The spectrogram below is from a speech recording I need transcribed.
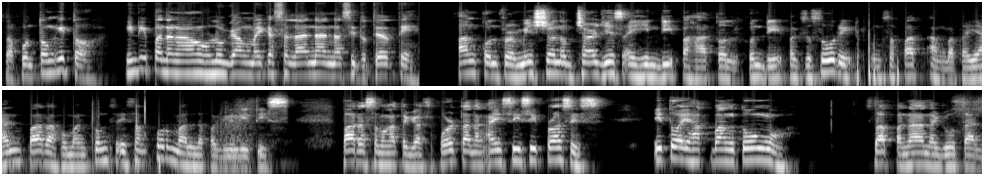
Sa puntong ito, hindi pa nangangahulugang may kasalanan na si Duterte. Ang confirmation of charges ay hindi pahatol, kundi pagsusuri kung sapat ang batayan para humantong sa isang formal na paglilitis. Para sa mga taga-suporta ng ICC process, ito ay hakbang tungo sa pananagutan.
